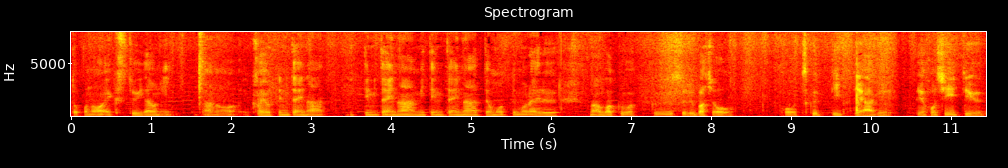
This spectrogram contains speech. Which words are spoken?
とこの X2DAO にあの通ってみたいな行ってみたいな見てみたいなって思ってもらえる、まあ、ワクワクする場所をこう作っていってあげてほしいっていう、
